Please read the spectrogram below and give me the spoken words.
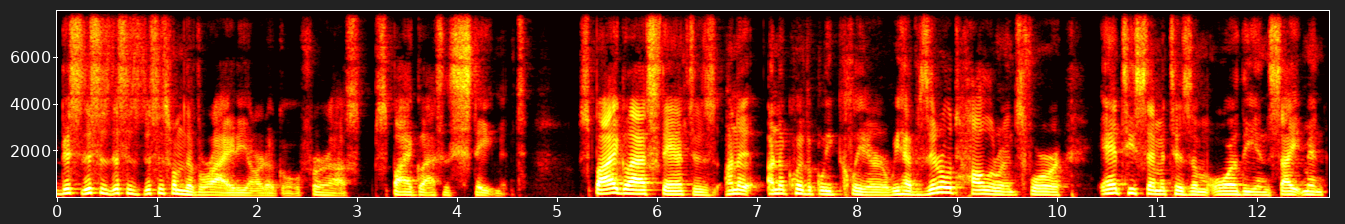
this this is this is this is from the Variety article for uh, Spyglass's statement. Spyglass stance is une- unequivocally clear. We have zero tolerance for anti Semitism or the incitement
